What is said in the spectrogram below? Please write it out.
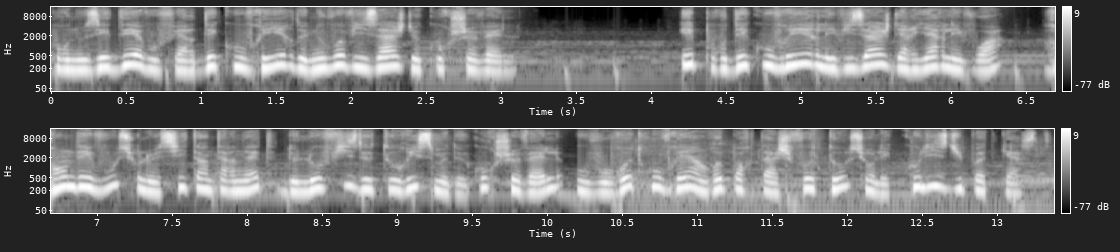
pour nous aider à vous faire découvrir de nouveaux visages de Courchevel. Et pour découvrir les visages derrière les voix, rendez-vous sur le site internet de l'Office de tourisme de Courchevel où vous retrouverez un reportage photo sur les coulisses du podcast.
